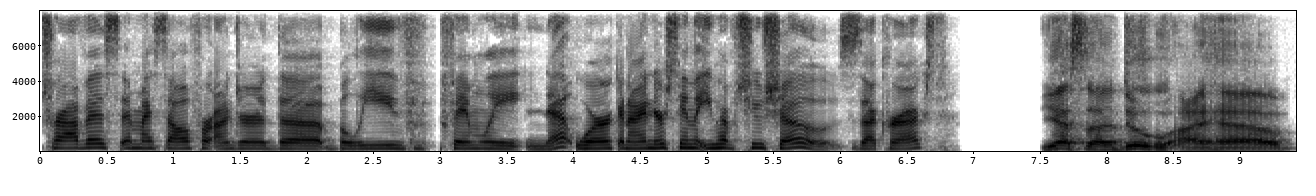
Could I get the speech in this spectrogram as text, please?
Travis and myself are under the Bleav Family Network, and I understand that you have two shows. Is that correct? Yes, I do. I have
